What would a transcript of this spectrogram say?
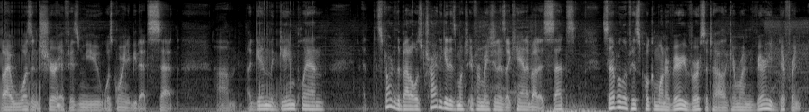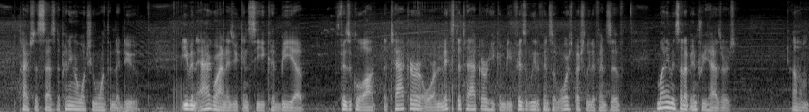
but I wasn't sure if his Mew was going to be that set. Um, again, the game plan at the start of the battle was try to get as much information as I can about his sets. Several of his Pokemon are very versatile and can run very different types of sets depending on what you want them to do. Even Aggron, as you can see, could be a physical attacker or a mixed attacker. He can be physically defensive or especially defensive. He might even set up entry hazards. Um,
